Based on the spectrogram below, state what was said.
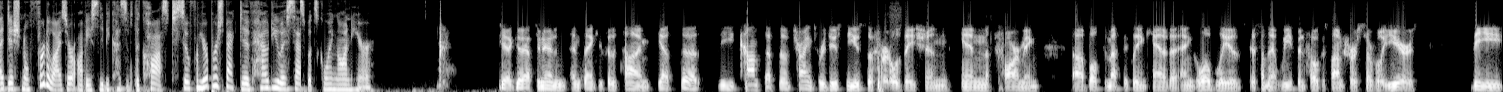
additional fertilizer, obviously because of the cost. So, from your perspective, how do you assess what's going on here? Yeah, good afternoon, and, thank you for the time. Yes, the, the concept of trying to reduce the use of fertilization in farming, uh, both domestically in Canada and globally, is, is something that we've been focused on for several years. The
